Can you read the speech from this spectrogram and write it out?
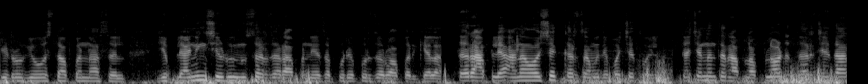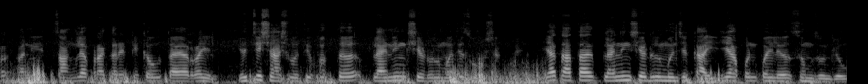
कीटरोग व्यवस्थापन असेल जे प्लॅनिंग शेड्यूलनुसार जर आपण याचा पुरेपूर जर वापर केला तर आपल्या अनावश्यक खर्चामध्ये बचत होईल. त्याच्यानंतर आपला प्लॉट दर्जेदार आणि चांगल्या प्रकारे टिकाऊ तयार राहील याची शाश्वती फक्त प्लॅनिंग शेड्यूलमध्येच होऊ शकते. यात आता प्लॅनिंग शेड्यूल म्हणजे काय हे आपण पहिले समजून घेऊ.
